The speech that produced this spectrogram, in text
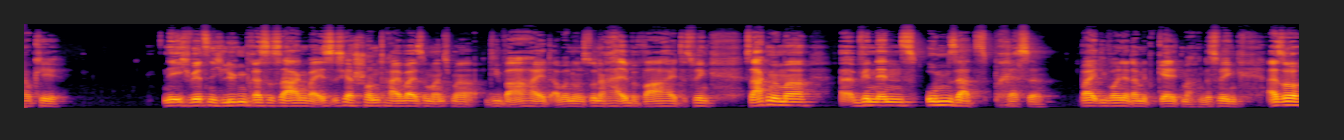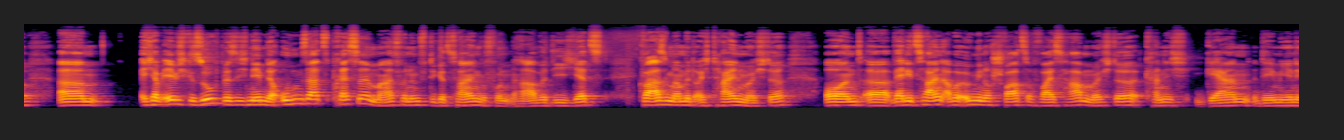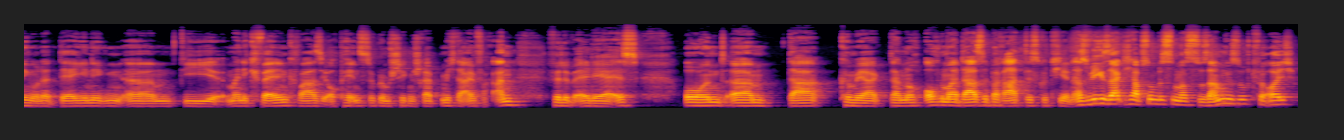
okay, nee, ich will jetzt nicht Lügenpresse sagen, weil es ist ja schon teilweise manchmal die Wahrheit, aber nur so eine halbe Wahrheit. Deswegen sagen wir mal, äh, wir nennen es Umsatzpresse, weil die wollen ja damit Geld machen. Deswegen, also, ähm, ich habe ewig gesucht, bis ich neben der Umsatzpresse mal vernünftige Zahlen gefunden habe, die ich jetzt quasi mal mit euch teilen möchte. Und äh, wer die Zahlen aber irgendwie noch schwarz auf weiß haben möchte, kann ich gern demjenigen oder derjenigen, ähm, die meine Quellen quasi auch per Instagram schicken, schreibt mich da einfach an, Philipp LDRS. Und ähm, da können wir ja dann noch auch nochmal da separat diskutieren. Also wie gesagt, ich habe so ein bisschen was zusammengesucht für euch.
